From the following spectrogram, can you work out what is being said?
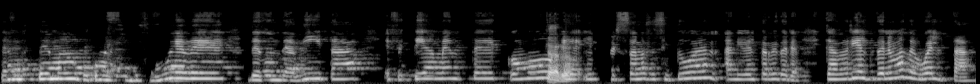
tenemos temas de cómo la gente se mueve, de dónde habita, efectivamente, cómo las personas se sitúan a nivel territorial. Gabriel, tenemos de vuelta.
